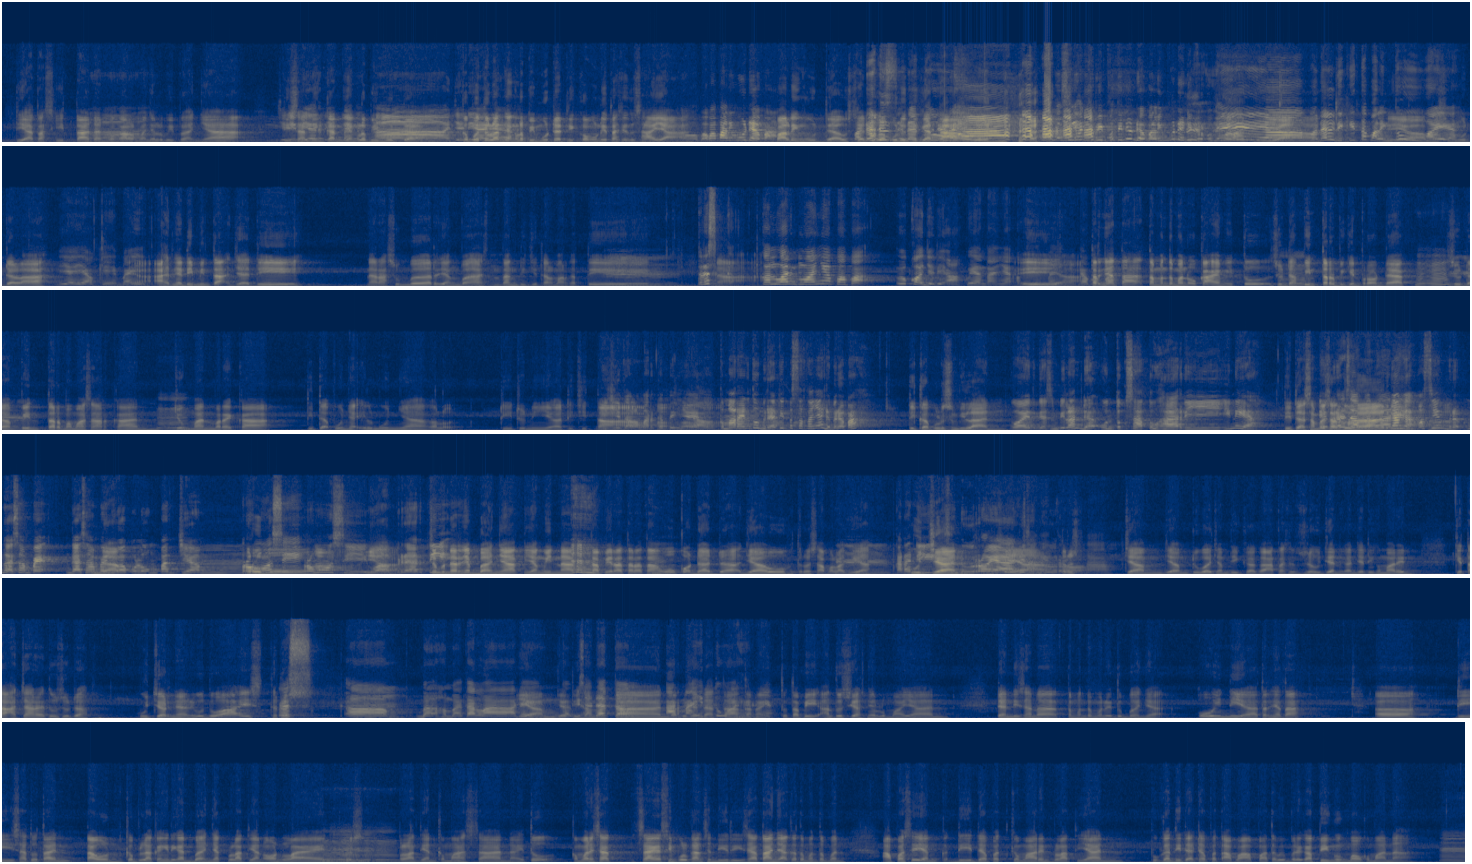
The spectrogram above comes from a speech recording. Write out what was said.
di atas kita dan Ah. pengalamannya lebih banyak Jadi disandingkan yang lebih Ah, muda. Nah, kebetulan ada- yang lebih muda di komunitas itu saya. Oh, Bapak paling muda, Pak. Paling muda usia Padahal 23 sudah tua. tahun. Manusia keriput ini udah paling muda di perkumpulan. Iya, Iya. padahal di kita paling Iya, tua masih ya. muda lah. Iya, iya, oke, baik. Ya, akhirnya diminta jadi narasumber yang bahas tentang digital marketing. Hmm. Terus Nah. keluhan-keluhannya apa, Pak? Loh, kok jadi aku yang tanya? Baik, Iya, apa-apa. ternyata teman-teman UKM itu sudah pinter bikin produk, Mm-mm. sudah pinter memasarkan, Mm-mm. cuman mereka tidak punya ilmunya kalau di dunia digital. Digital marketingnya ya. Kemarin itu berarti pesertanya ada berapa? 39. Wah, 39 da, untuk satu hari ini ya? Tidak sampai Tidak satu hari. Enggak, enggak, maksudnya ber- enggak sampai enggak sampai Enggak. 24 jam Promosi. Promosi. Ah, Wah, iya. berarti sebenarnya banyak yang minat, tapi rata-rata oh kok dada jauh terus apalagi ya? Hmm, karena di hujan. Senduro ya, di Iya, Senduro. Terus Ah. jam jam 2 jam 3 ke atas itu sudah hujan kan. Jadi kemarin kita acara itu sudah hujannya itu terus terus ba- hambatan lah ada ya yang menjadi bisa hambatan datang karena bisa itu datang karena akhirnya. itu. Tapi antusiasnya lumayan. Dan di sana teman-teman itu banyak oh ini ya ternyata eh, di satu tahun tahun ke belakang ini kan banyak pelatihan online terus pelatihan kemasan. Nah itu kemarin saya, saya simpulkan sendiri saya tanya ke teman-teman apa sih yang didapat kemarin pelatihan? Bukan tidak dapat apa-apa tapi mereka bingung mau ke mana. Hmm,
